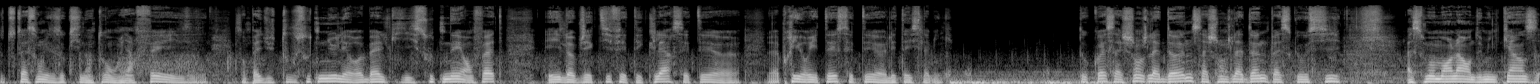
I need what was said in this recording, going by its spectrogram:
de toute façon, les Occidentaux ont rien fait. Ils n'ont pas du tout soutenu les rebelles qui soutenaient en fait. Et l'objectif était clair, c'était la priorité, c'était l'État islamique. Donc ouais, ça change la donne, ça change la donne parce que aussi à ce moment-là, en 2015,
